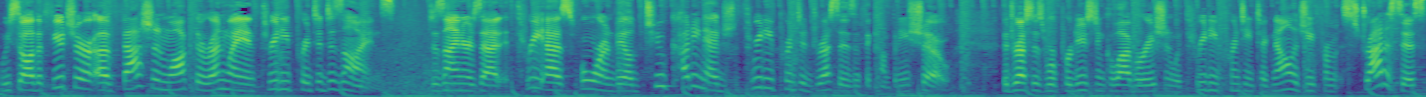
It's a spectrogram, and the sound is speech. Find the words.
We saw the future of fashion walk the runway in 3D printed designs. Designers at threeASFOUR unveiled two cutting edge 3D printed dresses at the company's show. The dresses were produced in collaboration with 3D printing technology from Stratasys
